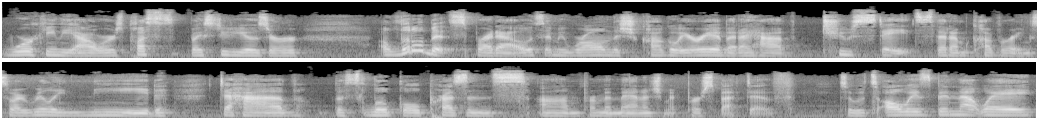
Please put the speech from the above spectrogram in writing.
working the hours. Plus, my studios are a little bit spread out. I mean, we're all in the Chicago area, but I have two states that I'm covering. So I really need to have this local presence um, from a management perspective. So it's always been that way.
